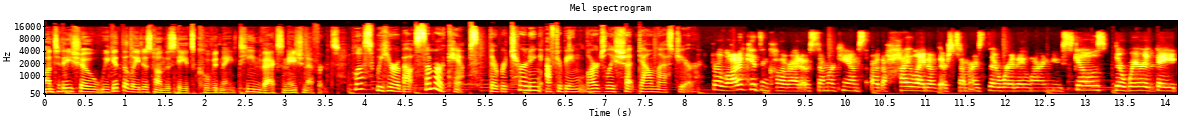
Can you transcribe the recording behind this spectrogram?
On today's show, we get the latest on the state's COVID 19 vaccination efforts. Plus, we hear about summer camps. They're returning after being largely shut down last year. For a lot of kids in Colorado, summer camps are the highlight of their summers. They're where they learn new skills, they're where they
